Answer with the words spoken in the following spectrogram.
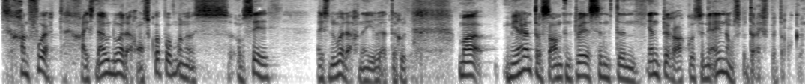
gaan voort. Hy's nou nodig. Ons koop hom en ons ons sê hy's nodig, nee, jy weet, goed. Maar meer interessant in 2001 toe raak ons in die eiendomsbedryf betrokke.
